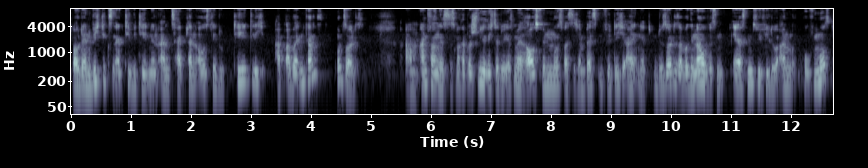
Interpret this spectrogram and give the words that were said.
Bau deine wichtigsten Aktivitäten in einem Zeitplan aus, den du täglich abarbeiten kannst und solltest. Am Anfang ist es noch etwas schwierig, da du erstmal herausfinden musst, was sich am besten für dich eignet. Du solltest aber genau wissen, erstens, wie viel du anrufen musst,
